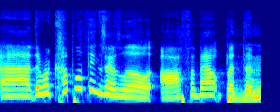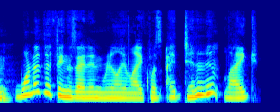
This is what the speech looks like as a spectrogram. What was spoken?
uh there were a couple of things i was a little off about but the one of the things i didn't really like was i didn't like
